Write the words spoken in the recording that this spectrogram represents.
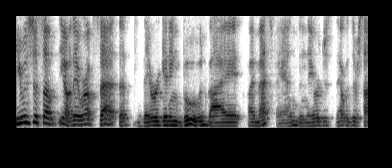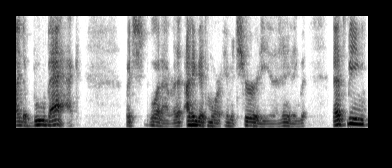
He was just up, you know, they were upset that they were getting booed by by Mets fans, and they were just that was their sign to boo back. Which whatever. I think that's more immaturity than anything. But that's being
